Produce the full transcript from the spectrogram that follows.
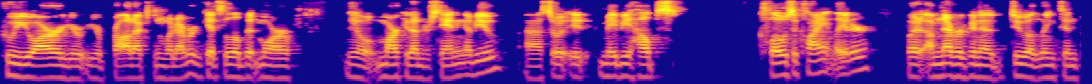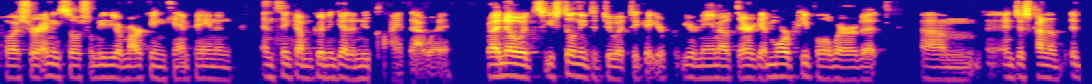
who you are, your your products and whatever. It gets a little bit more, you know, market understanding of you. Uh, so it maybe helps close a client later. But I'm never gonna do a LinkedIn push or any social media or marketing campaign and and think I'm going to get a new client that way. But I know it's you still need to do it to get your your name out there, get more people aware of it, um, and just kind of it,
